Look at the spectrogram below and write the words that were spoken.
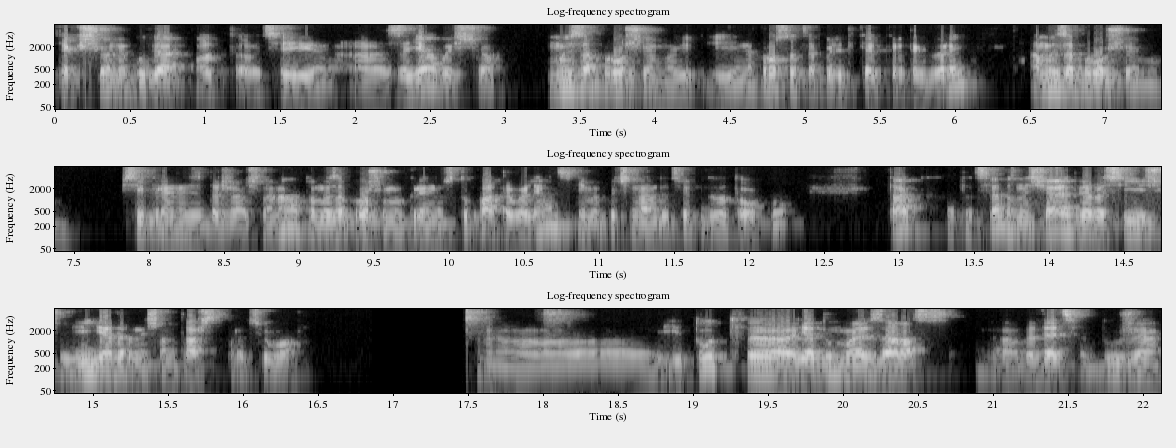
якщо не буде от цієї е, заяви, що ми запрошуємо і не просто це політика відкритих дверей, а ми запрошуємо всі країни з держав члена НАТО, ми запрошуємо Україну вступати в альянс, і ми починаємо до цього підготовку. Так, то це означає для Росії, що її ядерний шантаж спрацював. Е, І тут, е, я думаю, зараз е, ведеться дуже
